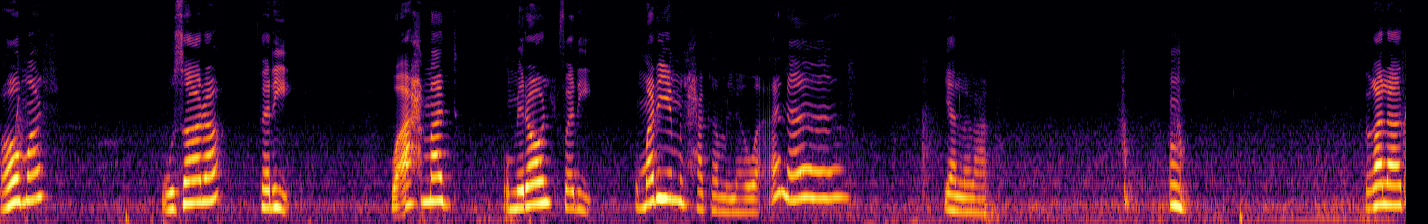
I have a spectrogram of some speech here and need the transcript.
عمر وسارة فريق. وأحمد وميرال فريق. ومريم الحكم اللي هو أنا. يلا العب. غلط.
